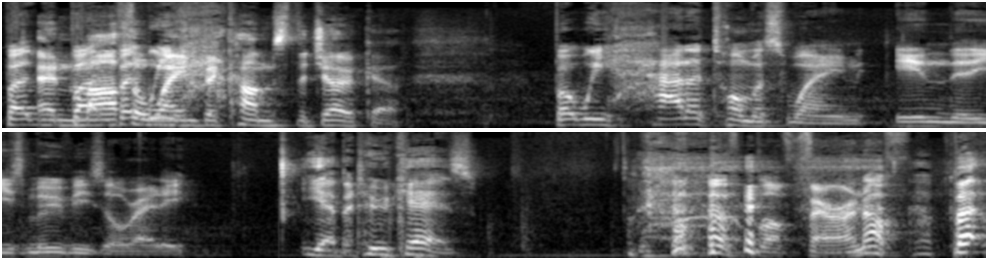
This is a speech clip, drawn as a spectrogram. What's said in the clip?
But- and but- Martha but Wayne ha- becomes the Joker. But we had a Thomas Wayne in these movies already. Yeah, but who cares? well, fair enough. But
